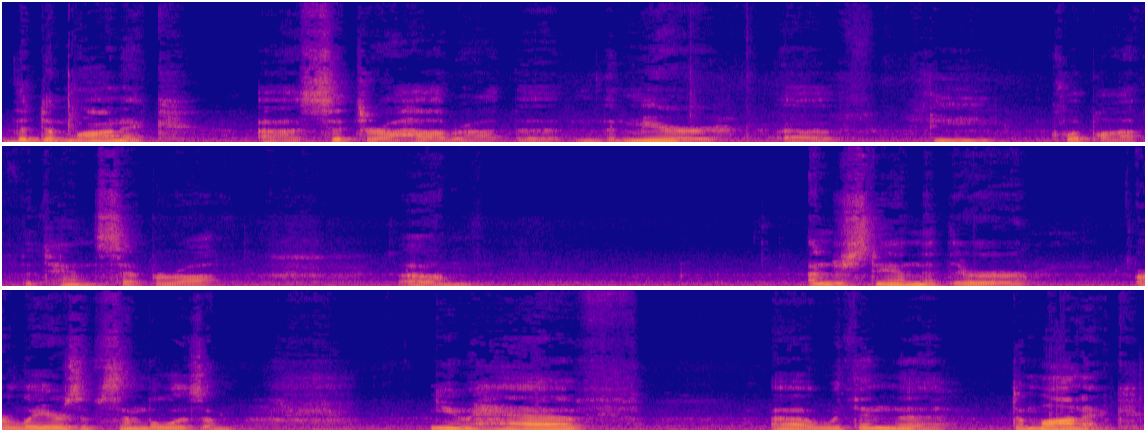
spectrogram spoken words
the demonic uh, Sitra Ahra, the, the mirror of the Qliphoth, the ten Sephiroth, um, understand that there are, are layers of symbolism. You have uh, within the demonic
